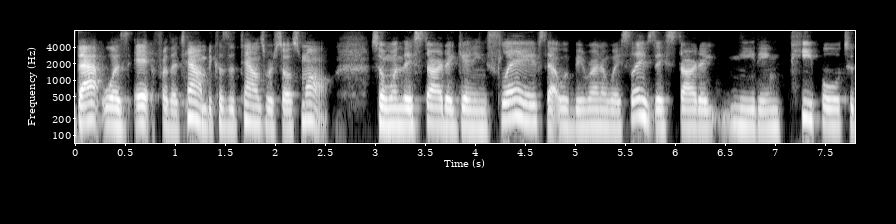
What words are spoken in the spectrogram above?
That was it for the town because the towns were so small. So when they started getting slaves that would be runaway slaves, they started needing people to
